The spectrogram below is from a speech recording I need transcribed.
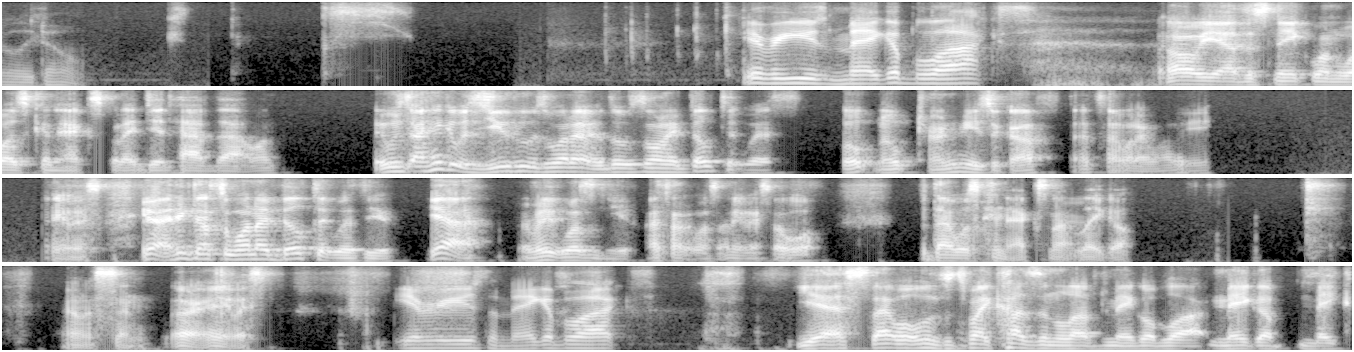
I really don't. You ever use Mega Bloks? Oh yeah, the snake one was K'Nex, but I did have that one. It was I think it was you who was what I was the one I built it with. Oh nope, turn music off. That's not what I wanted. Anyways, yeah, I think that's the one I built it with you. Yeah, or maybe it wasn't you. I thought it was. Anyways, oh well, but that was K'Nex, not Lego. I was send. All right. Anyways, You ever use the Mega Bloks? yes, that was my cousin loved Mega Block, Mega Make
